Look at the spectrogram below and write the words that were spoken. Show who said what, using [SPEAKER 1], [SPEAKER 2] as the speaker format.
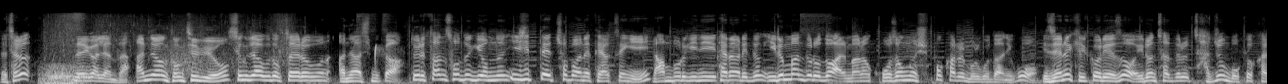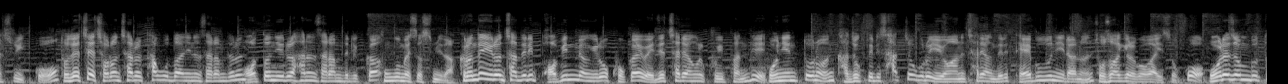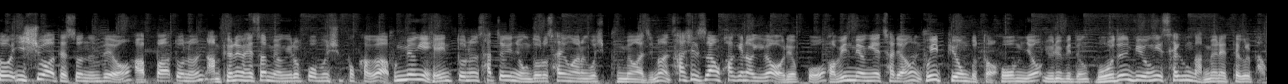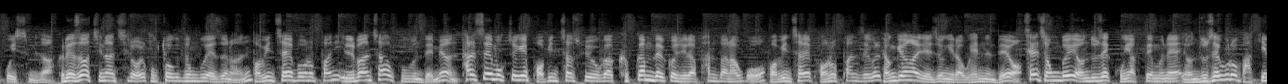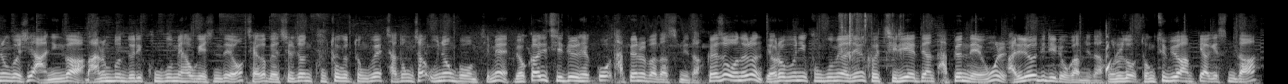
[SPEAKER 1] 네, 저는 내일 관리한다. 안녕 동티뷰 시청자 구독자 여러분 안녕하십니까? 뚜렷한 소득이 없는 20대 초반의 대학생이 람보르기니, 페라리 등 이름만 들어도 알만한 고성능 슈퍼카를 몰고 다니고 이제는 길거리에서 이런 차들을 자주 목격할 수 있고 도대체 저런 차를 타고 다니는 사람들은 어떤 일을 하는 사람들일까 궁금했었습니다. 그런데 이런 차들이 법인 명의로 고가의 외제 차량을 구입한 뒤 본인 또는 가족들이 사적으로 이용하는 차량들이 대부분이라는 조사 결과가 있었고 오래전부터 이슈화 됐었는데요. 아빠 또는 남편의 회사 명의로 뽑은 슈퍼카가 분명히 개인 또는 사적인 용도로 사용하는 것이 분명하지만 사실상 확인하기가 어렵고 법인 명의의 차량은 구입 비용부터 보험료, 유류비 등 모든 비용이 세금 감면 혜택을 받고 있습니다. 그래서 지난 7월 국토교통부에서는 법인차의 번호판이 일반차와 구분되면 탈세 목적의 법인차 수요가 급감될 것이라 판단하고 법인차의 번호판색을 변경할 예정이라고 했는데요. 새 정부의 연두색 공약 때문에 연두색으로 바뀌는 것이 아닌가 많은 분들이 궁금해하고 계신데요. 제가 며칠 전 국토교통부의 자동차 운영보험팀에 몇 가지 질의를 했고 답변을 받았습니다. 그래서 오늘은 여러분이 궁금해하시는 그 질의에 대한 답변 내용을 알려드리려고 합니다. 오늘도 동튜브와 함께 하겠습니다.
